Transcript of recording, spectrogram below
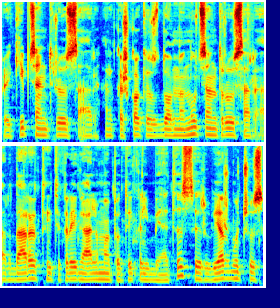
prekybcentrius ar, ar kažkokius duomenų centrus ar, ar dar, tai tikrai galima apie tai kalbėtis. Ir viešbučius,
